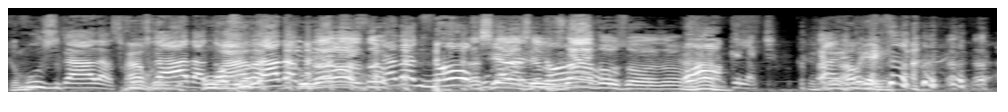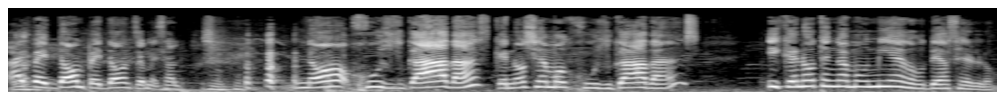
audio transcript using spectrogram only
¿Cómo? Juzgadas, Ah, juzgadas, no, jugadas. juzgadas, no, Jugadas, no. juzgadas no, jugadas hacía no. los dados o no. Oh, Ajá. que la ch- Ay, Ok. Ay, perdón, perdón, se me sale. No, juzgadas, que no seamos juzgadas y que no tengamos miedo de hacerlo.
